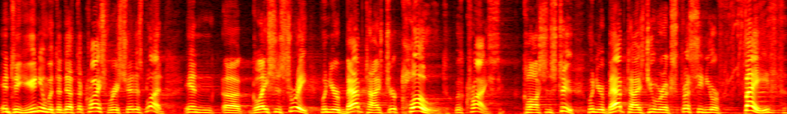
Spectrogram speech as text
into union with the death of Christ where he shed his blood. In uh, Galatians 3, when you're baptized, you're clothed with Christ. Colossians 2, when you're baptized, you were expressing your faith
